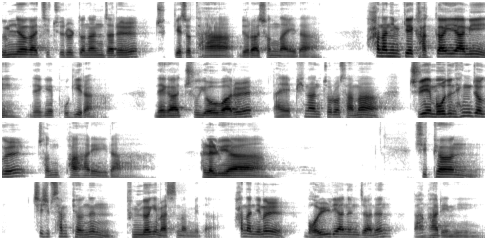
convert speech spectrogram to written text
음녀같이 주를 떠난 자를 주께서 다 멸하셨나이다. 하나님께 가까이함이 내게 복이라. 내가 주 여호와를 나의 피난처로 삼아 주의 모든 행적을 전파하리이다. 할렐루야. 시편 73편은 분명히 말씀합니다. 하나님을 멀리하는 자는 망하리니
